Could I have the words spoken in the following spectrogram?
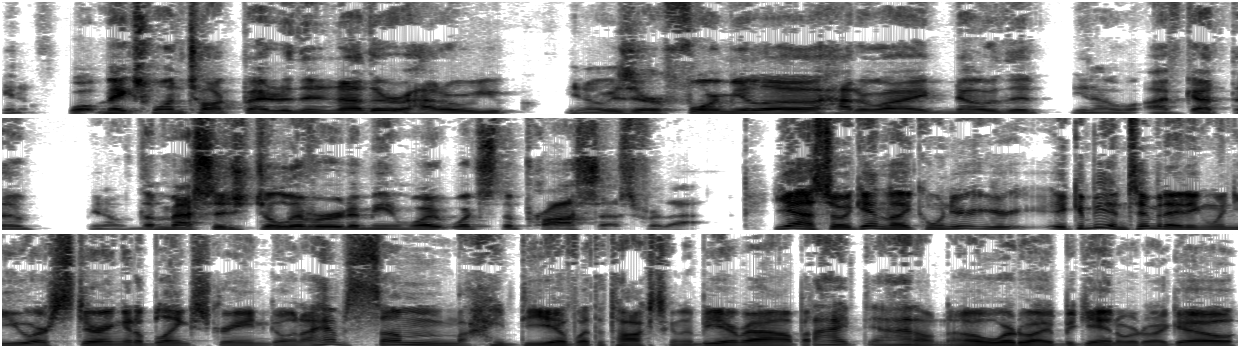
you know what makes one talk better than another how do you you know is there a formula how do i know that you know i've got the you know the message delivered i mean what what's the process for that yeah. So again, like when you're, you're, it can be intimidating when you are staring at a blank screen, going, "I have some idea of what the talk's going to be about, but I, I don't know. Where do I begin? Where do I go?"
